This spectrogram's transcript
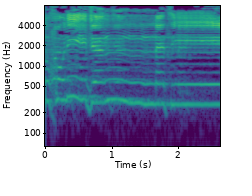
وادخلي جنتي.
